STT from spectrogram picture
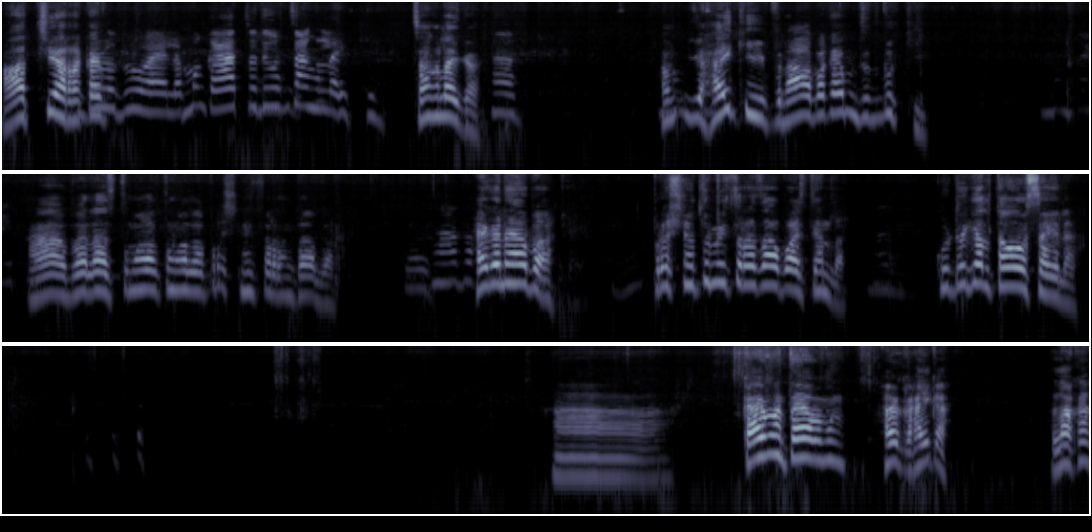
आज चेहरा काय धुवायला. मग काय आजचा दिवस चांगला आहे की. चांगला आहे का? हा. हं, हाय की पण आबा काय म्हणतात बघ की? हा बरं आज तुम्हाला तुम्हाला प्रश्न विचारा आबा. हा. आहे का नाही आबा? प्रश्न तुम्ही विचारायचा आबा आज त्यांना. कुठं गेलता व्यवसायाला हा. काय म्हणताय आबा मग? हाय का हाय का? आला का?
